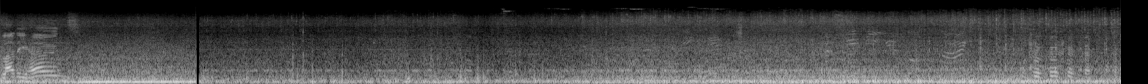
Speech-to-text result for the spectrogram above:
Bloody hones.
